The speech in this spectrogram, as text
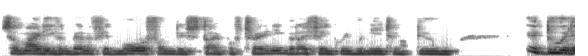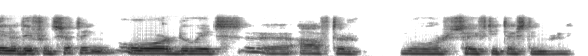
so might even benefit more from this type of training. But I think we would need to do do it in a different setting or do it uh, after more safety testing, really.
